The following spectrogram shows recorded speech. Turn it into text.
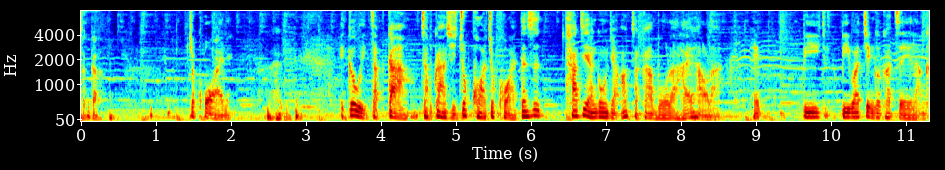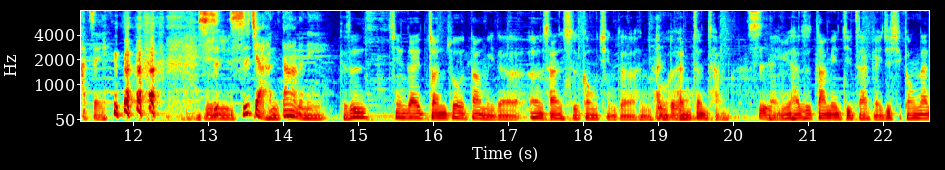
这个足快呢。诶，各位，十架，十架是足快足快，但是他竟然跟我讲啊，十架无啦，还好啦，还，比比我见过较济的人较济，十你十甲很大了呢。可是现在专做稻米的二三十公顷的很多，很多很正常。是对因为它是大面积栽培，就是工但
